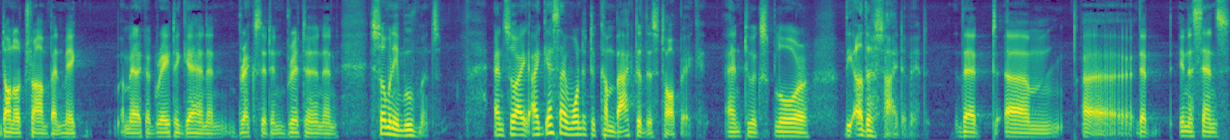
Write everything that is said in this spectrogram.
Donald Trump and make America great again and Brexit in Britain and so many movements. And so I, I guess I wanted to come back to this topic and to explore the other side of it. That, um, uh, that in a sense,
